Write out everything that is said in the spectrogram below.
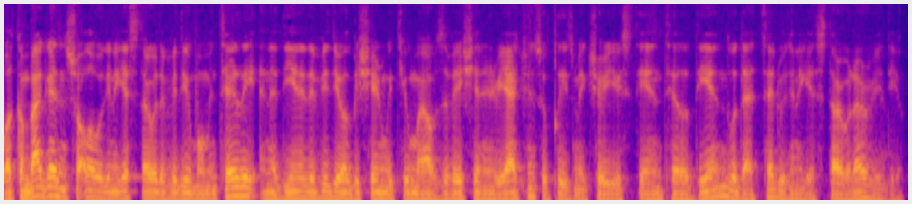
Welcome back guys, inshallah we're going to get started with the video momentarily. And at the end of the video I'll be sharing with you my observation and reaction. So please make sure you stay until the end. With that said, we're to get started with our video.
